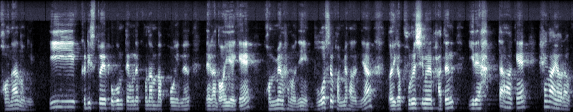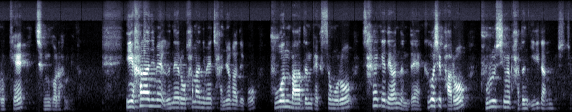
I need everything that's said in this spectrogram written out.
권하노니 이 그리스도의 복음 때문에 고난 받고 있는 내가 너희에게 권면하노니 무엇을 권면하느냐? 너희가 부르심을 받은 일에 합당하게 행하여라고 그렇게 증거를 합니다. 이 하나님의 은혜로 하나님의 자녀가 되고 구원받은 백성으로 살게 되었는데 그것이 바로 부르심을 받은 일이라는 것이죠.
